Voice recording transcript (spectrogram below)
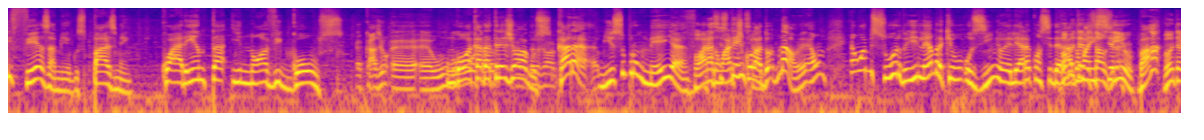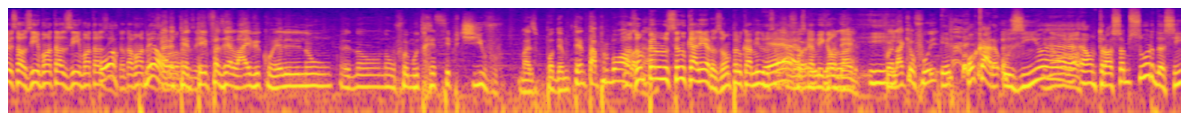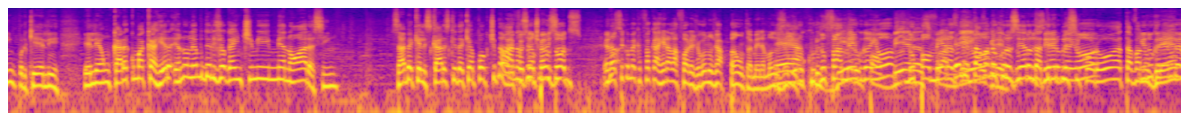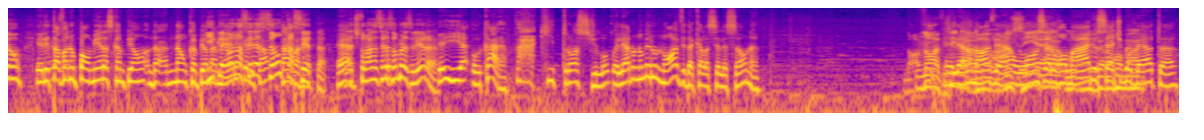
e fez, amigos, pasmem, 49 gols. É caso é, é um, Um gol a cada três jogos. Cara, isso pra um meia, Fora pra um articulador. Não, é um, é um absurdo. E lembra que o, o Zinho, ele era considerado Vamos uma entrevistar o insira- Zinho? Bah? Vamos entrevistar o Zinho, vamos atrás do Zinho, vamos atrás do Zinho. Então tá, vamos atrás meu, do Zinho. Cara, eu tentei fazer live com ele, ele não, ele não, não foi muito receptivo. Mas podemos tentar pro bola. Nós vamos né? pelo Luciano Calheiros, vamos pelo caminho do Luciano É, Calheiros, Foi- que é amigão foi lá- dele. E- Foi lá que eu fui. E, pô, cara, o Zinho é, é um troço absurdo, assim, porque ele, ele é um cara com uma carreira. Eu não lembro dele jogar em time menor, assim. Sabe aqueles caras que daqui a pouco, tipo, Não, ah, ele nos foi campeão em últimos todos. anos- Eu não, sei como é que foi a carreira lá fora, ele jogou no Japão também, né? Mas É. no, Cruzeiro, no Flamengo ganhou, Palmeiras, no Palmeiras Flamengo, Ele ganhou. tava no. Cruzeiro No da Cruzeiro Tríplice ganhou, Coroa, tava e no, no Grêmio Grêmio, ganhou. ele tava no Palmeiras campeão, da, não, campeão E da ganhou América. na ele seleção, tava, né? caceta. É. Era titular da seleção Campe- brasileira. E, e, o cara, ah, que troço de louco. Ele era o número 9 daquela seleção, né? Nove. Ele era o não, 9, é. O 11 era o é, Romário, o 11 era o 7 Romário. Bebeto, é.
